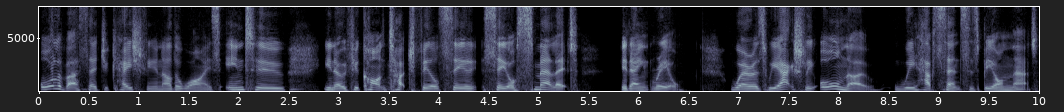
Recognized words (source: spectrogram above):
all of us educationally and otherwise into you know if you can't touch feel see, see or smell it it ain't real Whereas we actually all know we have senses beyond that.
